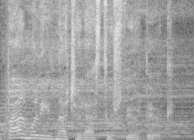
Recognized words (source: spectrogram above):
Pálmolív Naturals tusfürdők.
